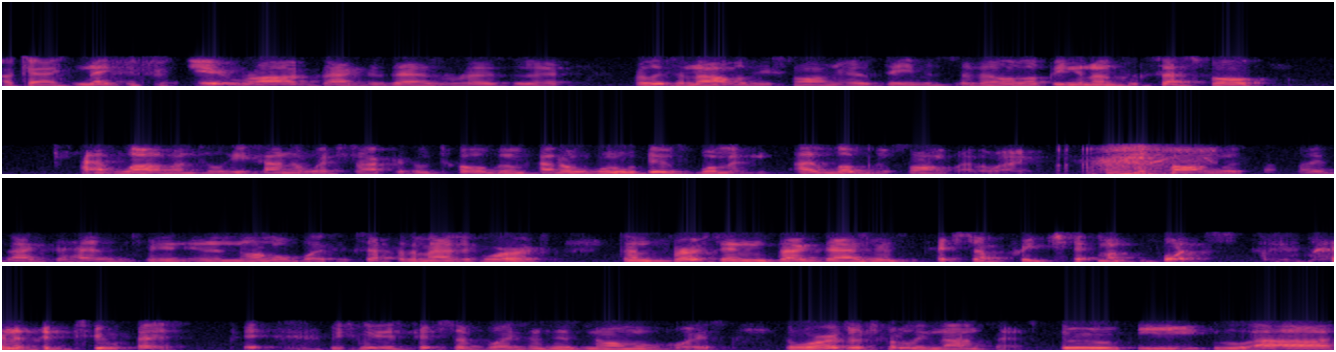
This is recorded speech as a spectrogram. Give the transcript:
Okay. In 1958, Rod Bagdazaz released, released a novelty song as David Seville about being an unsuccessful at love until he found a witch doctor who told him how to woo his woman. I love the song, by the way. The song was done by Bagdazaz in, a normal voice, except for the magic words. Done first in Bagdazian's pitched up pre-chipmunk voice, then in a duet between his pitched up voice and his normal voice. The words are totally nonsense. Ooh ee ooh ah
